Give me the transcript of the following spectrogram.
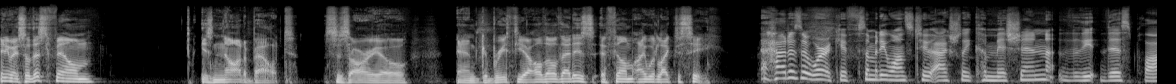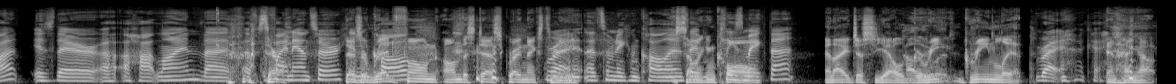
Anyway, so this film is not about Cesario and Gabrithia, although that is a film I would like to see. How does it work if somebody wants to actually commission the, this plot? Is there a, a hotline that a There- financer There's a can red call? phone on this desk right next to right, me, Right, that somebody can call in and Someone say, can please make that. and I just yell green, green lit Right. Okay. and hang up.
